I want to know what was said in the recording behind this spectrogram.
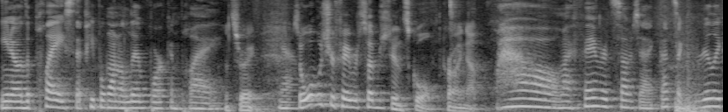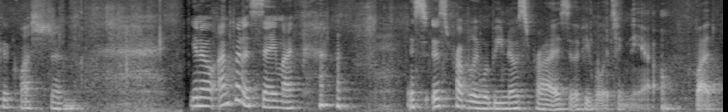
you know, the place that people want to live, work, and play. That's right. Yeah. So, what was your favorite subject in school growing up? Wow, my favorite subject. That's a really good question. You know, I'm going to say my. this, this probably would be no surprise to the people at Team Neo, but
